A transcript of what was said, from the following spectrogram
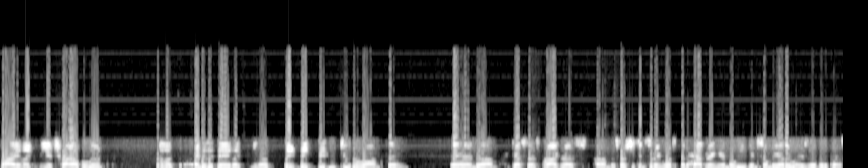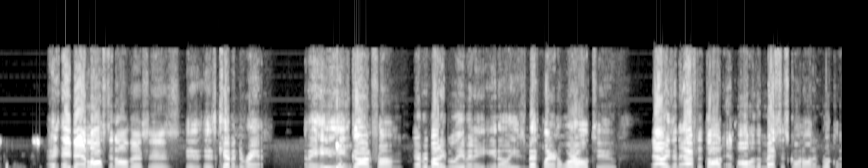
by like via trial balloon. But look, end of the day, like you know they they didn't do the wrong thing and um, I guess that's progress, um, especially considering what's been happening in the league in so many other ways over the past couple of weeks. Hey, hey, Dan, lost in all this is is, is Kevin Durant. I mean, he, Yep. he's gone from everybody believing he, you know, he's the best player in the world to now he's an afterthought in all of the mess that's going on in Brooklyn.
